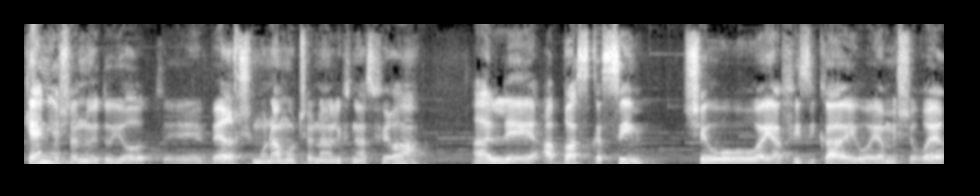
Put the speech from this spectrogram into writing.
כן יש לנו עדויות, אה, בערך 800 שנה לפני הספירה, על אה, עבאס קסים, שהוא היה פיזיקאי, הוא היה משורר,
